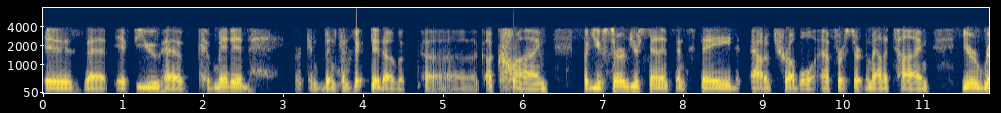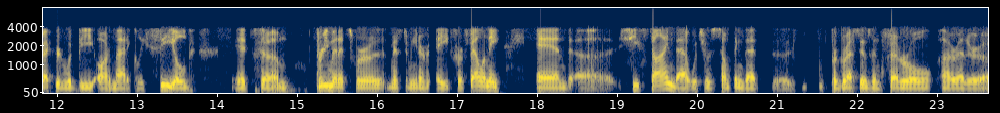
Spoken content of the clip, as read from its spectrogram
is that if you have committed or been convicted of a, uh, a crime, but you've served your sentence and stayed out of trouble for a certain amount of time, your record would be automatically sealed. It's um, three minutes for a misdemeanor, eight for a felony. And uh, she signed that, which was something that uh, progressives and federal, or rather, uh,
